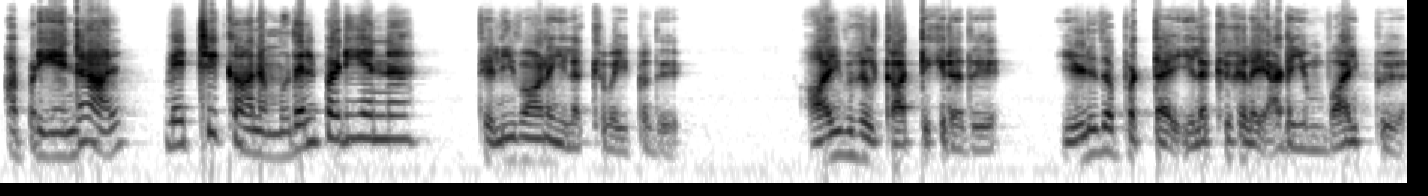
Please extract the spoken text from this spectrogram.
அப்படியென்றால் வெற்றிக்கான முதல் படி என்ன? தெளிவான இலக்கு வைப்பது. ஆய்வுகள் காட்டுகிறது எழுதப்பட்ட இலக்குகளை அடையும் வாய்ப்பு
